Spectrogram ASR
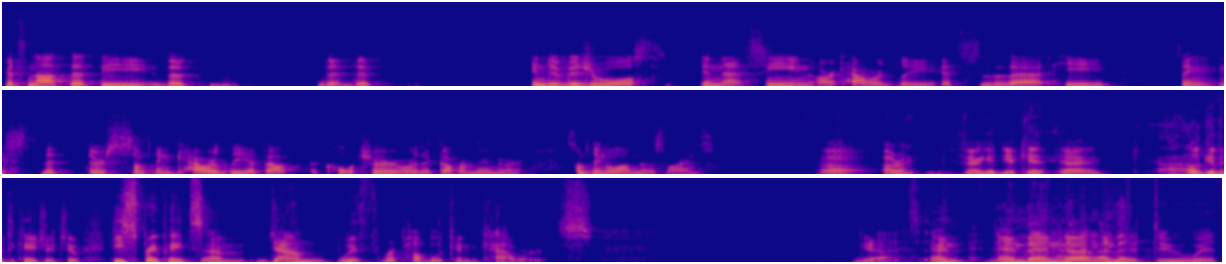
it's not that the the the, the individuals in that scene are cowardly. It's that he thinks that there's something cowardly about the culture or the government or something along those lines. Uh, all right, very good. Uh, I'll give it to KJ too. He spray paints um down with Republican cowards. Yeah, That's and and then have uh, anything and to then do with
